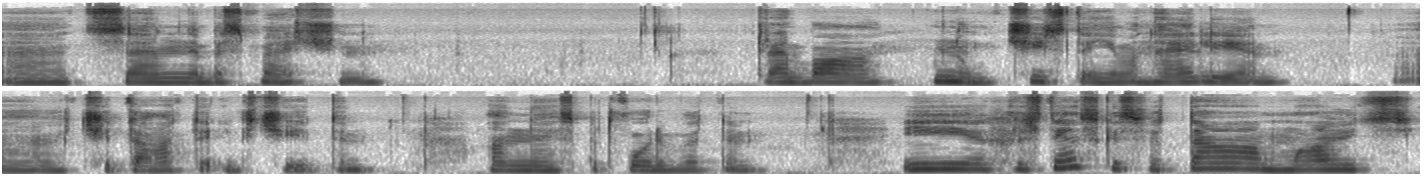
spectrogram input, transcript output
Е, це небезпечно. Треба ну, чисте Євангеліє е, читати і вчити а не спотворювати. І християнські свята мають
